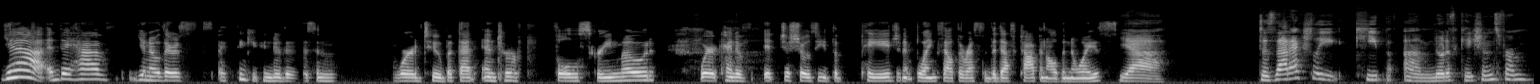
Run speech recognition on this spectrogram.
Yeah. And they have, you know, there's, I think you can do this in Word too, but that enter full screen mode where it kind of, it just shows you the page and it blanks out the rest of the desktop and all the noise. Yeah. Does that actually keep um, notifications from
